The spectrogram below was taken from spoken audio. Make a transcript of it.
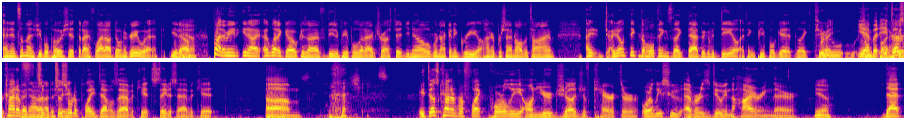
and then sometimes people post shit that I flat out don't agree with, you know. Yeah. But I mean, you know, I, I let it go because I've these are people that I've trusted. You know, we're not going to agree 100 percent all the time. I, I don't think the whole thing's like that big of a deal. I think people get like too Yeah, too but it does kind of out, to, out of to sort of play devil's advocate, status advocate. Um, it does kind of reflect poorly on your judge of character, or at least whoever is doing the hiring there. yeah. That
